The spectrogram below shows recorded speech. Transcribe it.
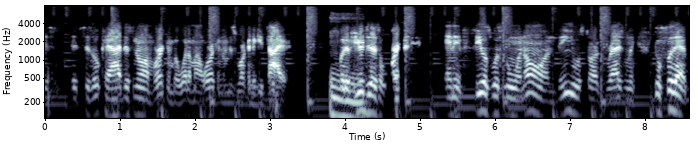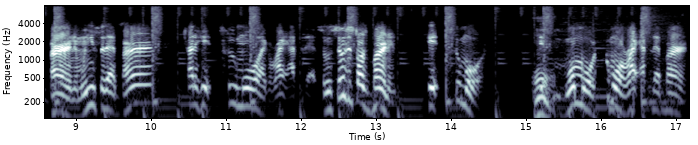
it's it says okay, I just know I'm working, but what am I working? I'm just working to get tired. But if you're just working and it feels what's going on, then you'll start gradually you'll feel that burn. And when you feel that burn, try to hit two more like right after that. So as soon as it starts burning, hit two more. Hit Mm. one more, two more right after that burn.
